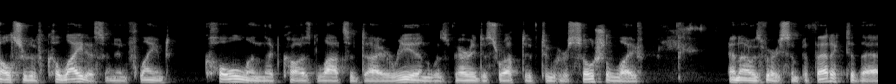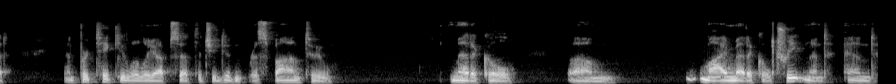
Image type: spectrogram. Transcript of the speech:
ulcerative colitis, an inflamed colon that caused lots of diarrhea and was very disruptive to her social life. And I was very sympathetic to that and particularly upset that she didn't respond to medical, um, my medical treatment. And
